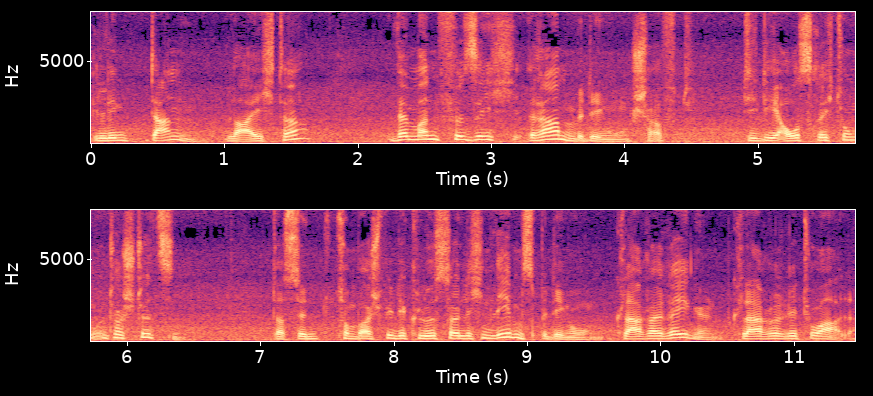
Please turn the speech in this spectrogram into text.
gelingt dann leichter, wenn man für sich Rahmenbedingungen schafft, die die Ausrichtung unterstützen. Das sind zum Beispiel die klösterlichen Lebensbedingungen, klare Regeln, klare Rituale.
